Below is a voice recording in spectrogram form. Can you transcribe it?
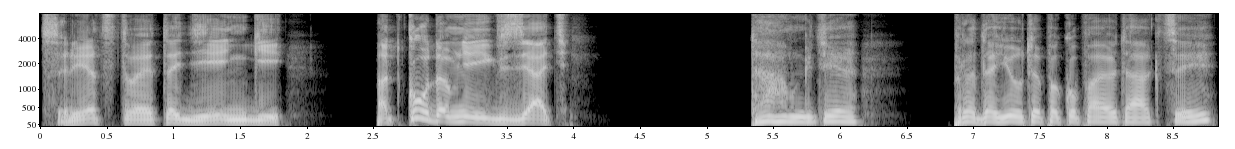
Средства — это деньги. Откуда мне их взять? Там, где продают и покупают акции,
